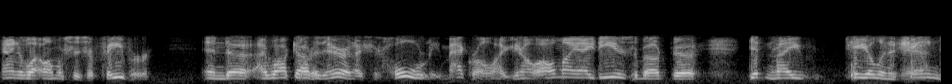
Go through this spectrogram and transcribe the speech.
kind of like almost as a favor. And uh, I walked out of there, and I said, "Holy mackerel!" I, you know, all my ideas about uh, getting my tail in a Yeah. chain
